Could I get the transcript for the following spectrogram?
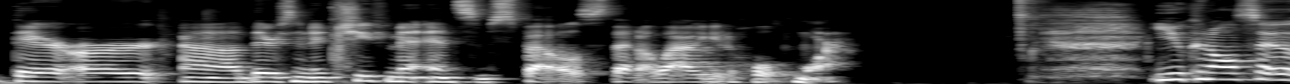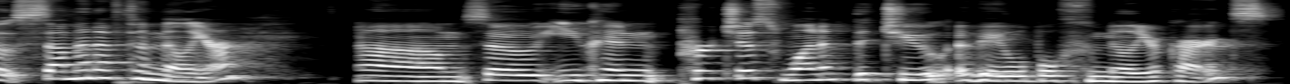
there are, uh, there's an achievement and some spells that allow you to hold more. You can also summon a familiar. Um, so you can purchase one of the two available familiar cards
